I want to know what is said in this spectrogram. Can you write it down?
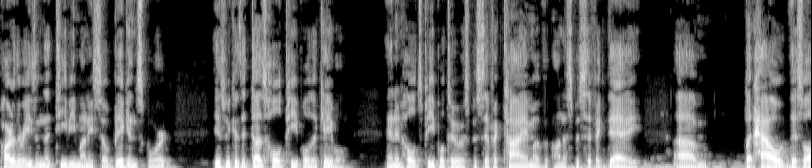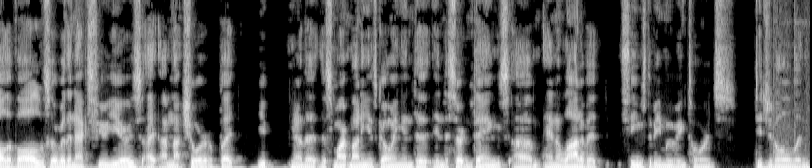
part of the reason that TV money is so big in sport is because it does hold people to cable and it holds people to a specific time of on a specific day. Um, but how this all evolves over the next few years, I, I'm not sure. But you, you know, the the smart money is going into into certain things, um, and a lot of it seems to be moving towards digital and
